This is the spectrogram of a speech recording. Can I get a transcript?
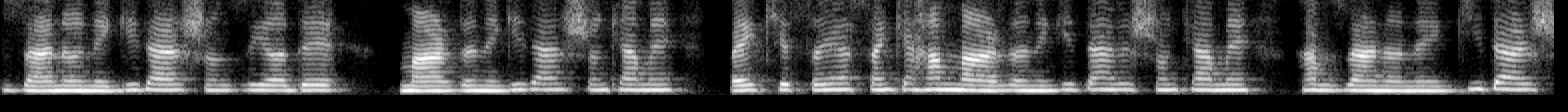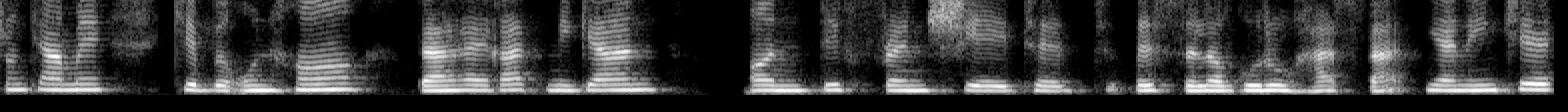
زنانگی درشون زیاده مردانگی درشون کمه. و یه کسایی هستن که هم مردانگی درشون کمه هم زنانگی درشون کمه که به اونها در حقیقت میگن undifferentiated به اصطلاح گروه هستن. یعنی اینکه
